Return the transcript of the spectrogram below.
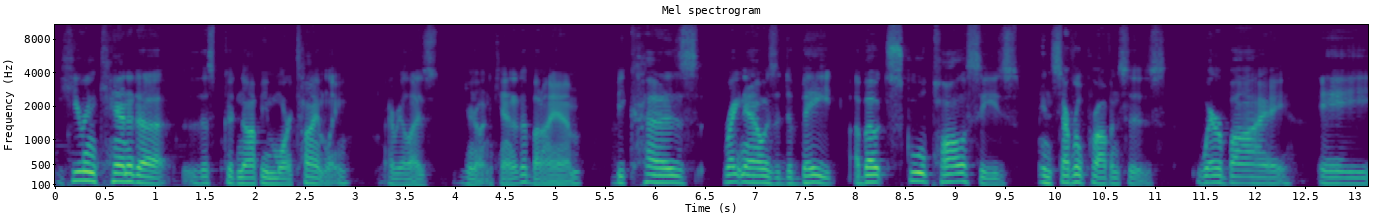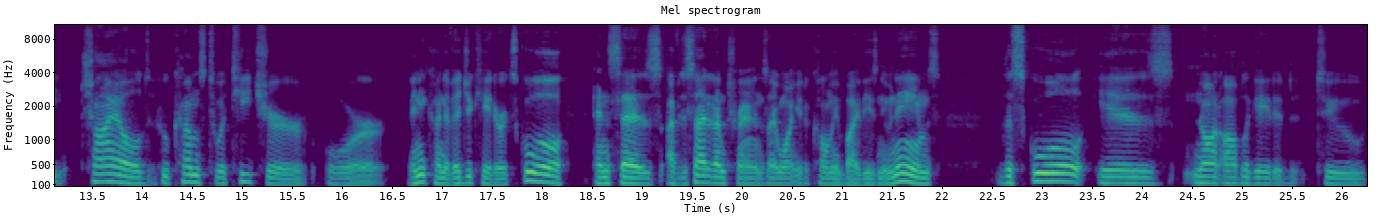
Here in Canada, this could not be more timely. I realize you're not in Canada, but I am. Because right now is a debate about school policies in several provinces whereby a child who comes to a teacher or any kind of educator at school and says, I've decided I'm trans. I want you to call me by these new names. The school is not obligated to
